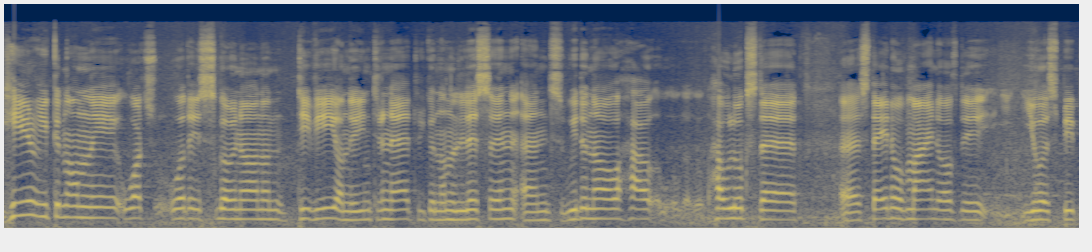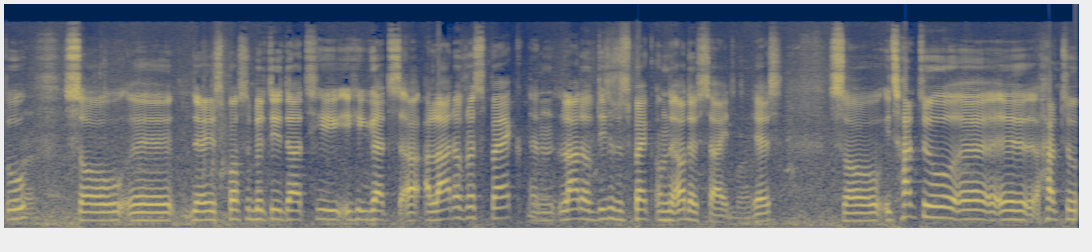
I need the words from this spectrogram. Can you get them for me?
here you can only watch what is going on on TV on the internet. We can only listen, and we don't know how how looks the uh, state of mind of the U.S. people. So uh, there is possibility that he he gets a, a lot of respect and a lot of disrespect on the other side. Yes. So it's hard to uh, uh, hard to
